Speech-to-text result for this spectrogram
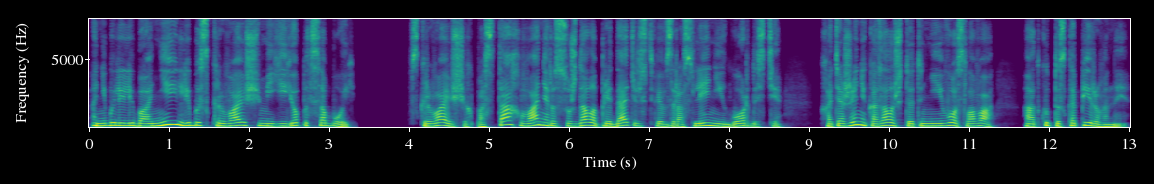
Они были либо о ней, либо скрывающими ее под собой. В скрывающих постах Ваня рассуждал о предательстве, взрослении и гордости, хотя Жене казалось, что это не его слова, а откуда-то скопированные.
